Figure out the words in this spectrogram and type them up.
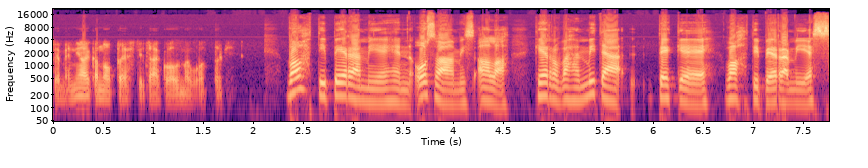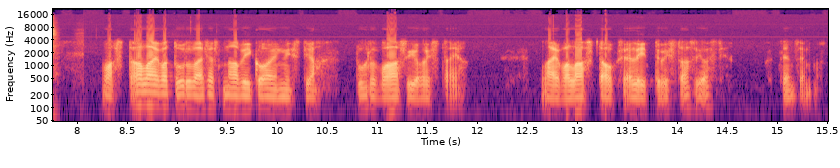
Se meni aika nopeasti tämä kolme vuottakin. Vahtiperämiehen osaamisala. Kerro vähän, mitä tekee vahtiperämies? Vastaa laivaturvallisesta navigoinnista ja turva-asioista ja laivalastaukseen liittyvistä asioista. Sen semmoista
